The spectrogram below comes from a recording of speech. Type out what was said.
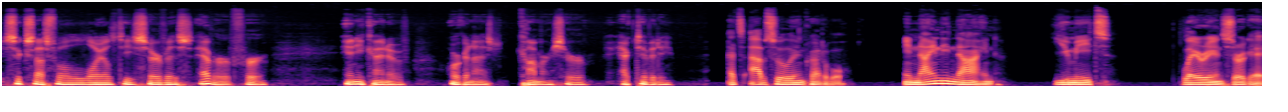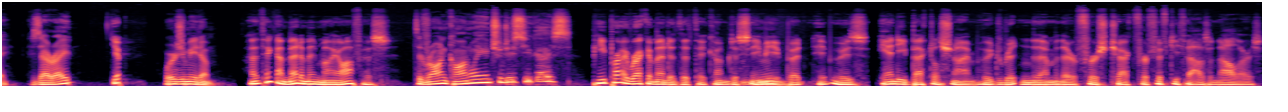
successful loyalty service ever for any kind of organized commerce or activity. That's absolutely incredible. In 99, you meet Larry and Sergey. Is that right? Yep. Where'd you meet them? I think I met him in my office. Did Ron Conway introduce you guys? He probably recommended that they come to see mm-hmm. me, but it was Andy Bechtolsheim who'd written them their first check for $50,000,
